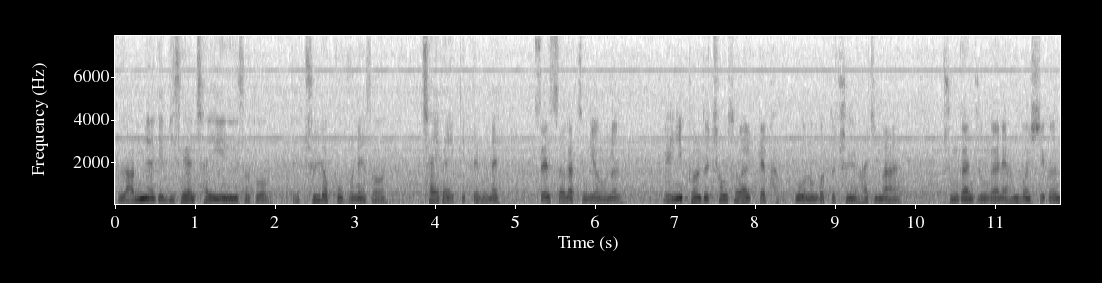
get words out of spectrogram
그 압력의 미세한 차이에 의해서도 네, 출력 부분에서 차이가 있기 때문에 센서 같은 경우는 매니폴드 청소할 때 바꾸는 것도 중요하지만 중간중간에 한 번씩은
